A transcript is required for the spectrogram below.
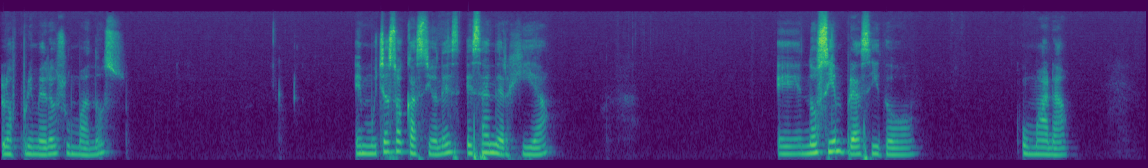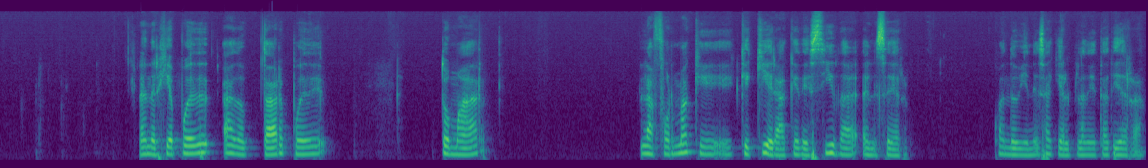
los primeros humanos. En muchas ocasiones esa energía eh, no siempre ha sido humana. La energía puede adoptar, puede tomar la forma que, quiera, que decida el ser cuando vienes aquí al planeta Tierra.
